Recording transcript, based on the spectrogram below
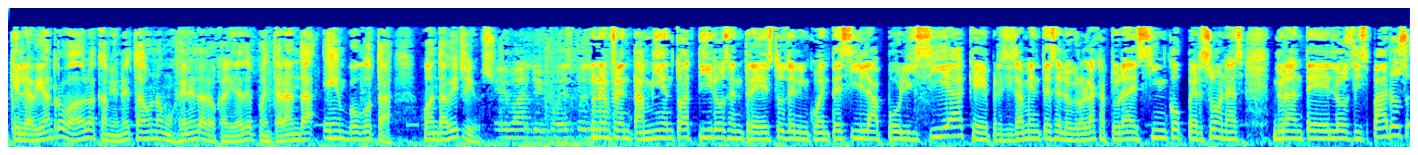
que le habían robado la camioneta a una mujer en la localidad de Puente Aranda, en Bogotá. Juan David Ríos. Eduardo, y fue después de un enfrentamiento a tiros entre estos delincuentes y la policía, que precisamente se logró la captura de cinco personas. Durante los disparos,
